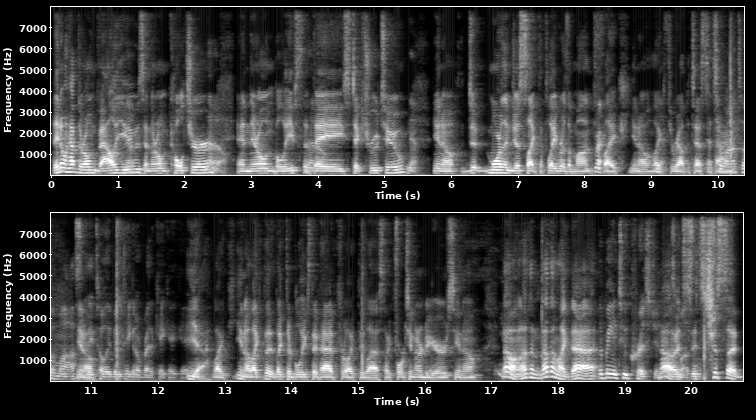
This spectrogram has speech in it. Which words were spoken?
they don't have their own values and their own culture and their own beliefs that they stick true to. No. You know, d- more than just like the flavor of the month, Right. like you know, like Yeah. throughout the test of time. Toronto Mosque, you know. they've totally been taken over by the KKK. Yeah, like you know, like the like their beliefs they've had for like the last like fourteen hundred years. You know, Yeah. no, nothing, nothing like that. they're being too Christian. No, it's Muslims. it's just a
